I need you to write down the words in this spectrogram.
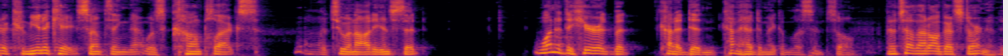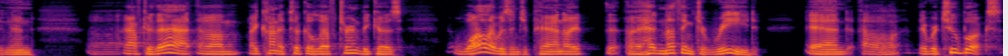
to communicate something that was complex uh, to an audience that wanted to hear it, but kind of didn't, kind of had to make them listen. So that's how that all got started. And then uh, after that, um, I kind of took a left turn because while I was in Japan, I I had nothing to read, and uh, there were two books.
